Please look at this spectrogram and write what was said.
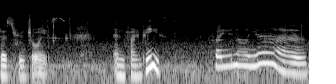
just rejoice and find peace. So, you know, yes,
